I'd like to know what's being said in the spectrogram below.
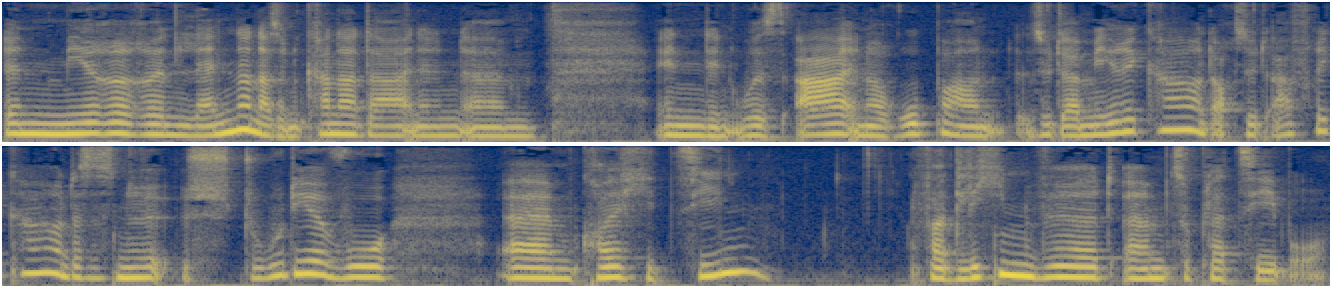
in mehreren Ländern, also in Kanada, in, ähm, in den USA, in Europa und Südamerika und auch Südafrika. Und das ist eine Studie, wo ähm, Colchicin verglichen wird ähm, zu Placebo.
